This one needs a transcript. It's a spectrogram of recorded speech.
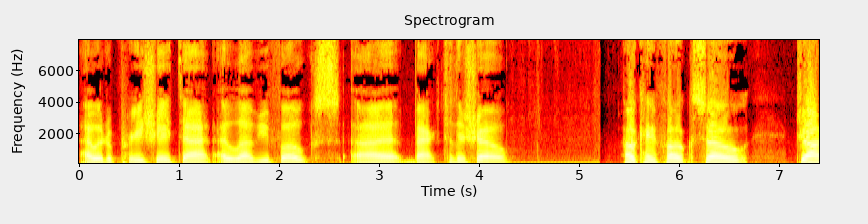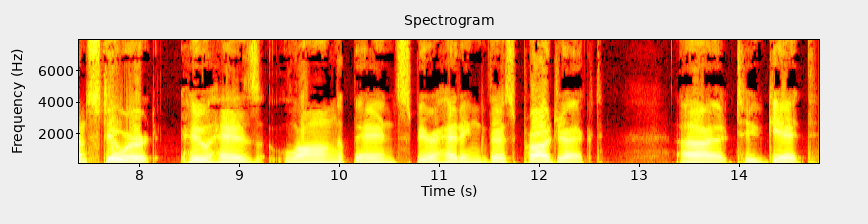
I would appreciate that. I love you, folks. Uh, back to the show. Okay, folks, so Jon Stewart who has long been spearheading this project uh, to get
